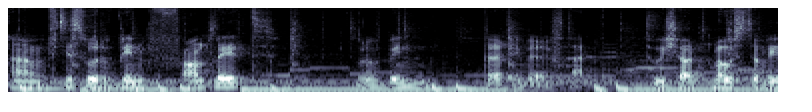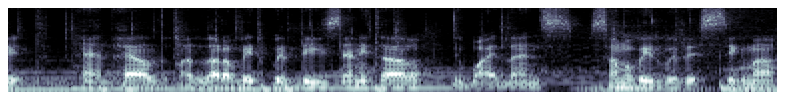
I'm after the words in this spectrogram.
Um, if this would have been front lit, it would have been very, very flat. We shot most of it handheld, a lot of it with the Zenitar, the wide lens, some of it with the Sigma,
